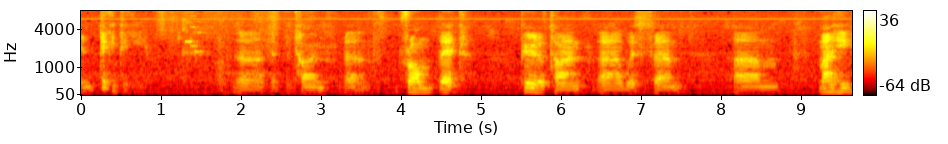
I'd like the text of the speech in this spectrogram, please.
in Tiki Tiki uh, at the time. Um, from that period of time uh, with um, um, Manahi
